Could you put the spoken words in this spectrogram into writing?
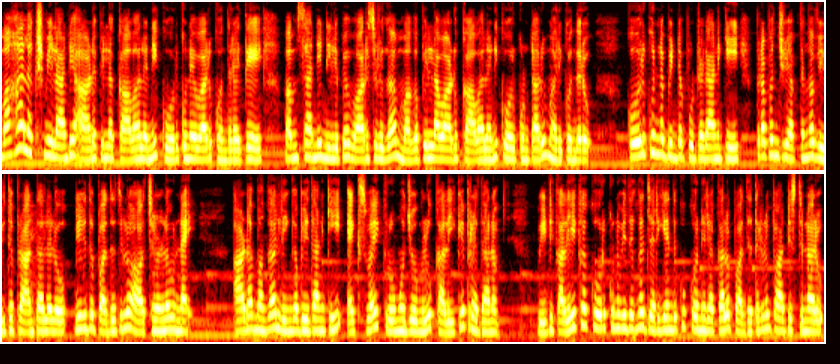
మహాలక్ష్మి లాంటి ఆడపిల్ల కావాలని కోరుకునేవారు కొందరైతే వంశాన్ని నిలిపే వారసుడుగా మగపిల్లవాడు కావాలని కోరుకుంటారు మరికొందరు. కోరుకున్న బిడ్డ పుట్టడానికి ప్రపంచవ్యాప్తంగా వివిధ ప్రాంతాలలో వివిధ పద్ధతులు ఆచరణలో ఉన్నాయి. ఆడ మగ లింగభేదానికి ఎక్స్వై క్రోమోజోములు కలయికే ప్రధానం. వీటి కలయిక కోరుకున్న విధంగా జరిగేందుకు కొన్ని రకాల పద్ధతులను పాటిస్తున్నారు.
